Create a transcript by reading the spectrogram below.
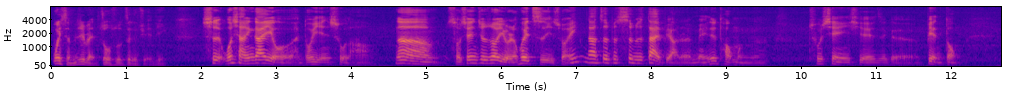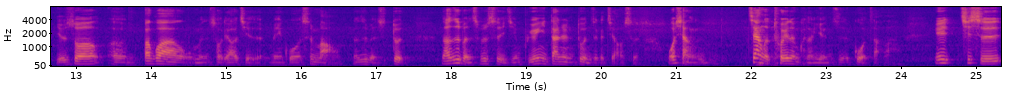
为什么日本做出这个决定？是，我想应该有很多因素了哈。那首先就是说，有人会质疑说，哎，那这不是不是代表了美日同盟呢出现一些这个变动？也就是说，呃，包括我们所了解的，美国是矛，那日本是盾，那日本是不是已经不愿意担任盾这个角色？我想这样的推论可能言之过早了，因为其实。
